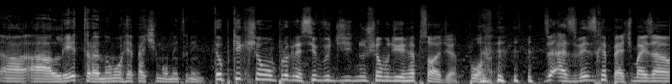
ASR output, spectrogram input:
a, a letra, não repete em momento nenhum. Então por que que chamam progressivo de não chamam de Rapsódia? Porra. Às vezes repete, mas ah,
